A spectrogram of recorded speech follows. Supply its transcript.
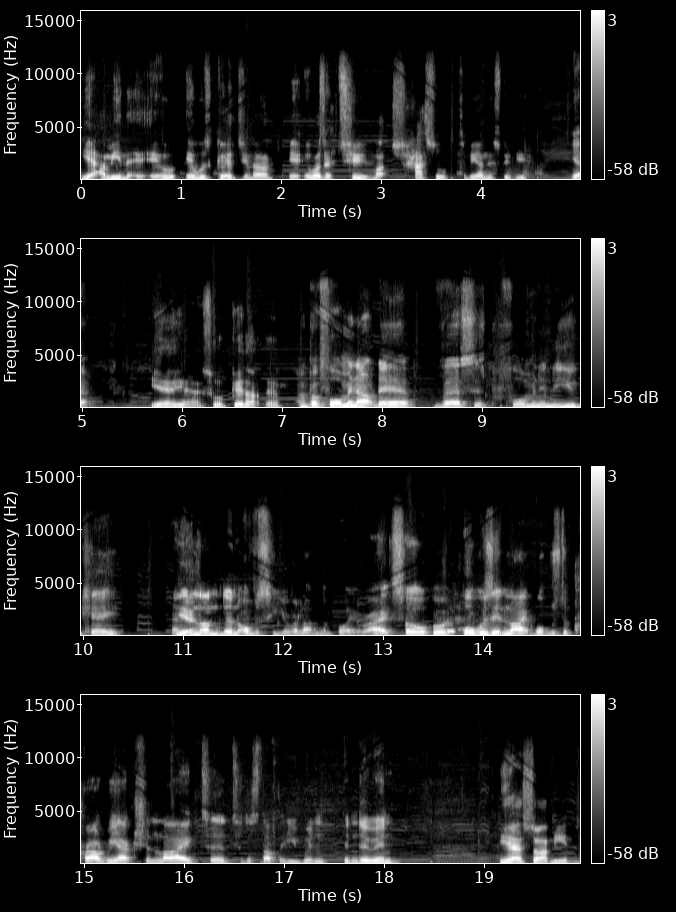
yeah, I mean, it, it, it was good. You know, it, it wasn't too much hassle to be honest with you. Yeah. Yeah, yeah, it's all good out there. And performing out there versus performing in the UK and Yeah. in London. Obviously, you're a London boy, right? So, course. what was it like? What was the crowd reaction like to, to the stuff that you've been been doing? Yeah, so I mean,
